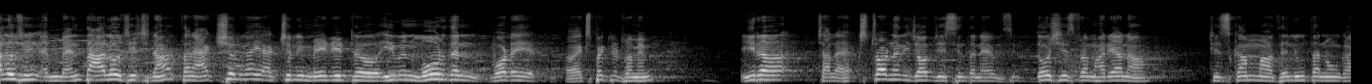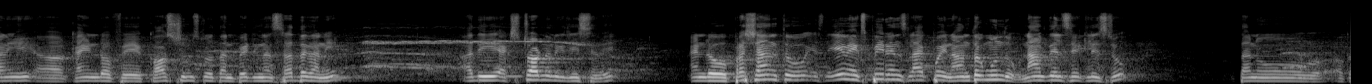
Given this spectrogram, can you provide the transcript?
ఆలోచి ఎంత ఆలోచించినా తను యాక్చువల్గా actually made it even more then what I expected from him Eera చాలా ఎక్స్ట్రాడినరీ జాబ్ చేసింది తన. దోషీస్ ఫ్రమ్ హర్యానా షీస్ కమ్ తెలుగుతనం కానీ కైండ్ ఆఫ్ ఏ కాస్ట్యూమ్స్లో తను పెట్టిన శ్రద్ధ కానీ అది ఎక్స్ట్రాడినరీగా చేసింది. అండ్ ప్రశాంత్ uh, ఏం ఎక్స్పీరియన్స్ లేకపోయినా అంతకుముందు నాకు తెలిసి అట్లీస్ట్ తను ఒక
